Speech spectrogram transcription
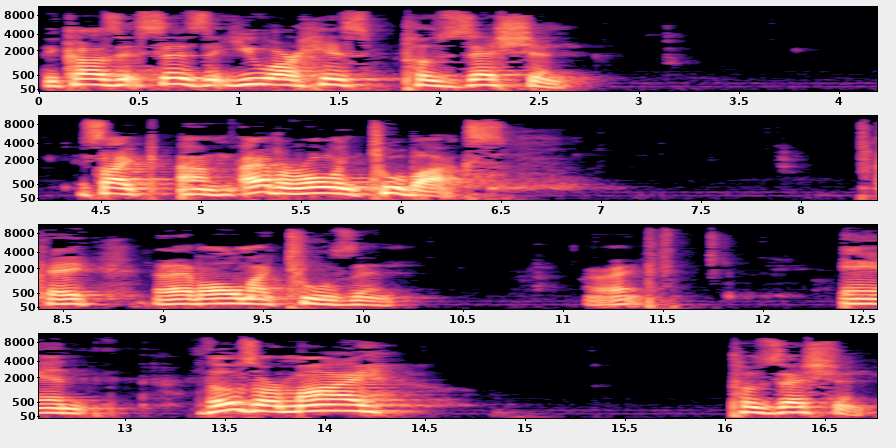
because it says that you are his possession. It's like um, I have a rolling toolbox. Okay, that I have all my tools in. All right, and those are my possession.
